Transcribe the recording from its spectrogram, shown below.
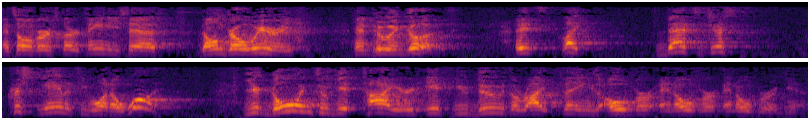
And so in verse 13 he says, don't grow weary in doing good. It's like, that's just Christianity 101. You're going to get tired if you do the right things over and over and over again.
